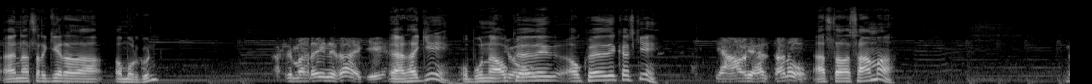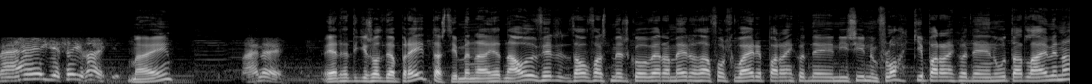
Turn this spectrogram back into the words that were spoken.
En ætlar að gera það á morgun? allir maður reynir það ekki. Er það ekki? Og búinn að ákveða þig, kannski? Já, ég held það nú. Alltaf það sama? Nei, ég segi það ekki. Nei. Nei, nei. Er þetta ekki svolítið að breytast? Ég menna, hérna áður fyrir þá fannst mér sko vera meira um það að fólk væri bara einhvern veginn í sínum flokki, bara einhvern veginn út alla æfina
